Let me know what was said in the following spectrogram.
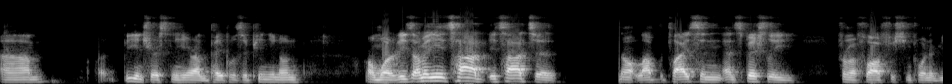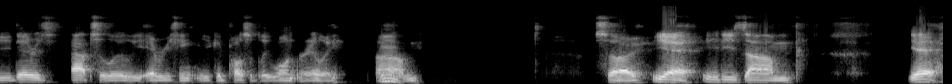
Um, it'd be interesting to hear other people's opinion on on what it is. I mean, it's hard. It's hard to not love the place, and, and especially from a fly fishing point of view, there is absolutely everything you could possibly want, really. Mm. Um, so yeah, it is. Um, yeah,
